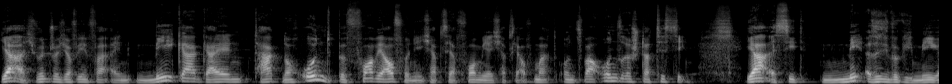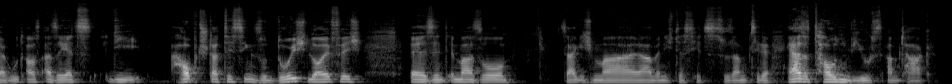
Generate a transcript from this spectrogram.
Ja, ich wünsche euch auf jeden Fall einen mega geilen Tag noch. Und bevor wir aufhören, ich habe es ja vor mir, ich habe es ja aufgemacht, und zwar unsere Statistiken. Ja, es sieht, also sieht wirklich mega gut aus. Also jetzt die Hauptstatistiken so durchläufig äh, sind immer so, sage ich mal, ja, wenn ich das jetzt zusammenzähle, ja, so 1000 Views am Tag.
